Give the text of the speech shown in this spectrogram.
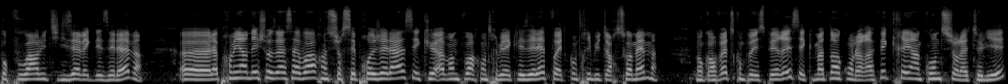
pour pouvoir l'utiliser avec des élèves? Euh, la première des choses à savoir sur ces projets-là, c'est qu'avant de pouvoir contribuer avec les élèves, faut être contributeur soi-même. Donc en fait, ce qu'on peut espérer, c'est que maintenant qu'on leur a fait créer un compte sur l'atelier,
